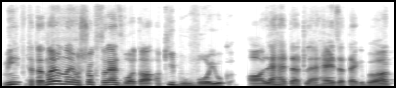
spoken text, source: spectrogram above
Mi, tehát nagyon-nagyon sokszor ez volt a, a kibúvójuk a lehetetlen helyzetekből,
